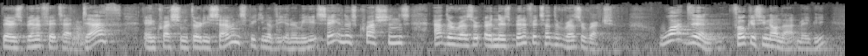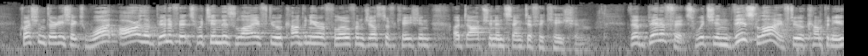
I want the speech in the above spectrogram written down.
There's benefits at death in question 37, speaking of the intermediate state, and there's questions at the resur- and there's benefits at the resurrection. What then, focusing on that maybe, question 36 What are the benefits which in this life do accompany or flow from justification, adoption, and sanctification? The benefits which in this life do accompany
